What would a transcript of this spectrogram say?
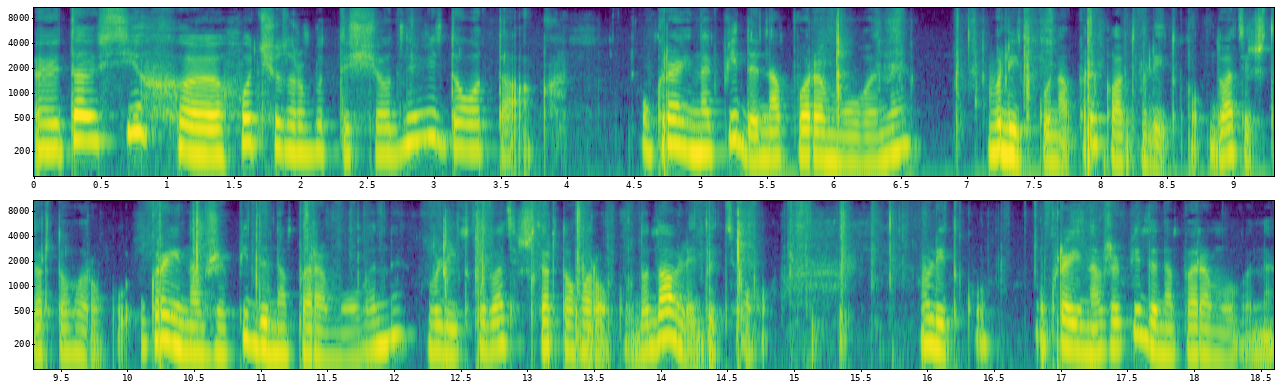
Е, Та всіх е, хочу зробити ще одне відео так. Україна піде на перемовини. Влітку, наприклад, влітку 24-го року. Україна вже піде на перемовини влітку 24-го року. Додавлять до цього. Влітку. Україна вже піде на перемовини.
